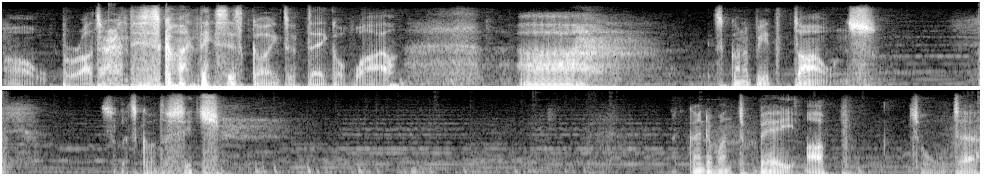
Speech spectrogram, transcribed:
Oh brother, this is going this is going to take a while. Uh, it's gonna be the towns. So let's go to Siege. I kinda want to pay up to Uh,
